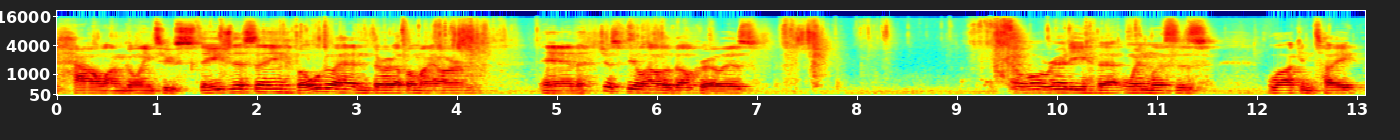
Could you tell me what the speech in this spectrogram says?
how I'm going to stage this thing, but we'll go ahead and throw it up on my arm and just feel how the Velcro is. So already that windlass is locking tight.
